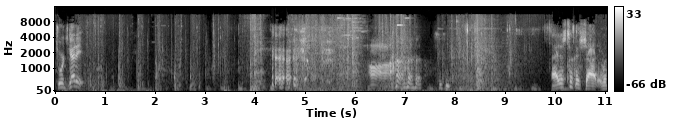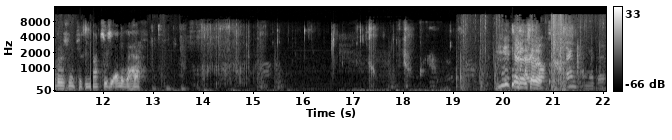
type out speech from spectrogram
George, get it. Ah. I just took a shot where there's been 50 minutes. It was the end of the half. Shut up. I'm with it.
